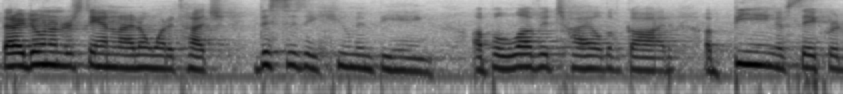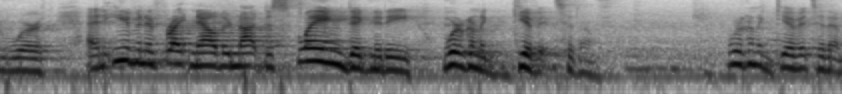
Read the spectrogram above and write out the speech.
that I don't understand and I don't want to touch. This is a human being a beloved child of God, a being of sacred worth. And even if right now they're not displaying dignity, we're going to give it to them. We're going to give it to them,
